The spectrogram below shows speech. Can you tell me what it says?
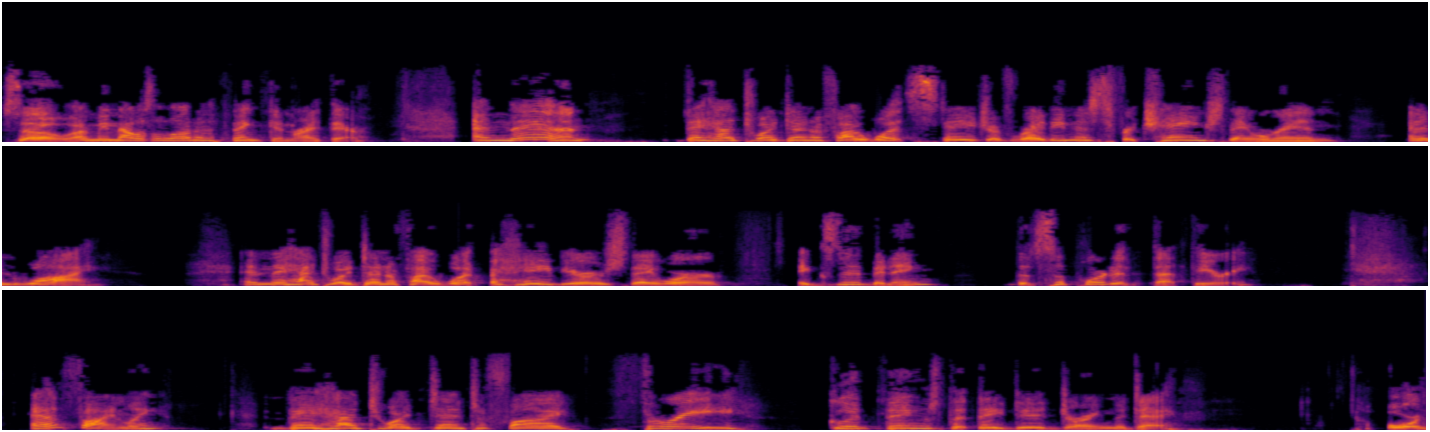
So, I mean, that was a lot of thinking right there. And then they had to identify what stage of readiness for change they were in and why. And they had to identify what behaviors they were exhibiting that supported that theory. And finally, they had to identify three good things that they did during the day, or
